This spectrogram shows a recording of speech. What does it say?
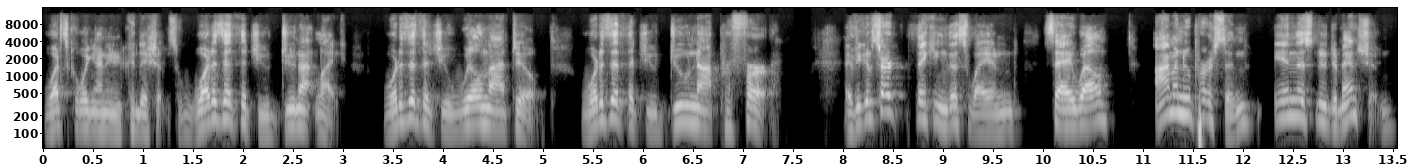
what's going on in your conditions. What is it that you do not like? What is it that you will not do? What is it that you do not prefer? If you can start thinking this way and say, well, I'm a new person in this new dimension.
